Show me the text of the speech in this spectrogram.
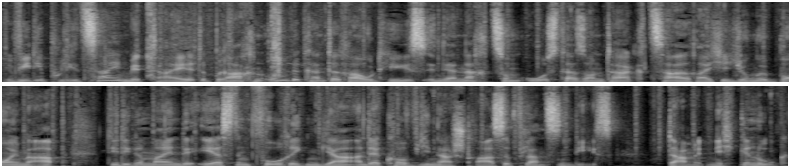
Wie die Polizei mitteilt, brachen unbekannte Rautis in der Nacht zum Ostersonntag zahlreiche junge Bäume ab, die die Gemeinde erst im vorigen Jahr an der Corvina Straße pflanzen ließ. Damit nicht genug.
